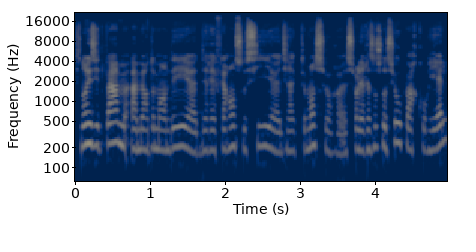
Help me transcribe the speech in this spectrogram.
Sinon, n'hésite pas à, me redemander des références aussi directement sur, sur les réseaux sociaux ou par courriel.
